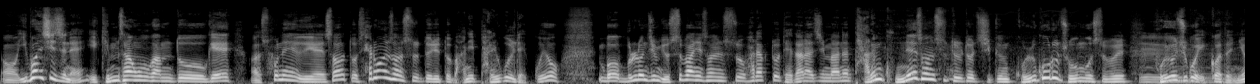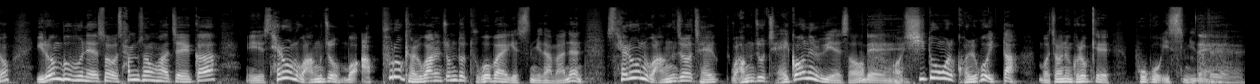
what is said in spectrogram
어, 이번 시즌에 이 김상우 감독의 어, 손에 의해서 또 새로운 선수들이 또 많이 발굴됐고요. 뭐 물론 지금 유스바니 선수 활약도 대단하지만은 다른 국내 선수들도 지금 골고루 좋은 모습을 음. 보여주고 있거든요. 이런 부분에서 삼성화재가 이 새로운 왕조 뭐 앞으로 결과는 좀 더 두고 봐야겠습니다만은 새로운 왕조 재, 왕조 재건을 위해서 네. 어, 시동을 걸고 있다. 뭐 저는 그렇게 보고 있습니다. 네.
